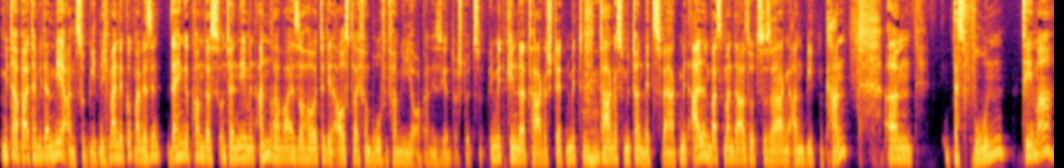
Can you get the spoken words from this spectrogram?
Mitarbeitern wieder mehr anzubieten. Ich meine, guck mal, wir sind dahin gekommen, dass Unternehmen andererweise heute den Ausgleich von Beruf und Familie organisieren, unterstützen. Mit Kindertagesstätten, mit mhm. Tagesmütternetzwerken, mit allem, was man da sozusagen anbieten kann. Ähm, das Wohnen Thema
